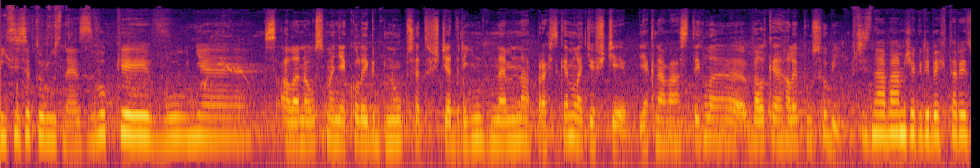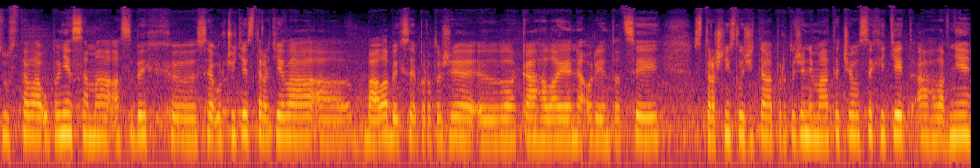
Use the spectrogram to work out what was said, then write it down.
mísí se tu různé zvuky, vůně. S Alenou jsme několik dnů před štědrým dnem na pražském letišti. Jak na vás tyhle velké haly působí? Přiznávám, že kdybych tady zůstala úplně sama, asi bych eh, se určitě ztratila a bála bych se, protože eh, velká hala je na orientaci strašně složitá, protože nemáte čeho se chytit a hlavně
